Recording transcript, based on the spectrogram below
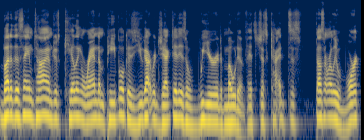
but at the same time, just killing random people because you got rejected is a weird motive. It's just kind. It just doesn't really work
